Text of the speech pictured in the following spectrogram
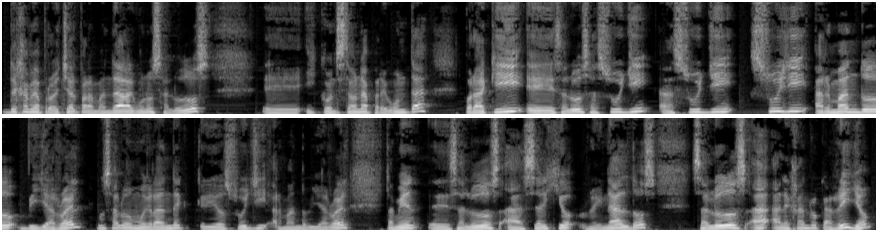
déjame aprovechar para mandar algunos saludos eh, y contestar una pregunta. Por aquí, eh, saludos a Suji, a Suji, Suji Armando Villarroel. Un saludo muy grande, querido Suji Armando Villarroel. También eh, saludos a Sergio Reinaldos. Saludos a Alejandro Carrillo.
